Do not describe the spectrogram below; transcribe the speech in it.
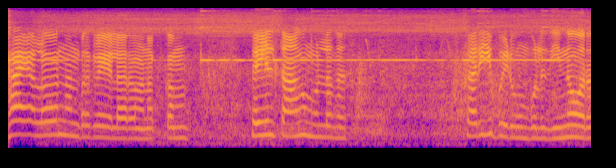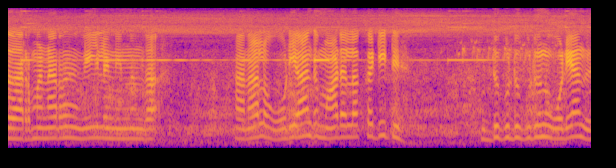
ஹாய் ஹலோ நண்பர்களே எல்லோரும் வணக்கம். வெயில் தாங்க முடியலங்க கருகி போயிடுவோம் பொழுது. இன்னும் ஒரு அரை மணி நேரம் வெயிலில் நின்றுந்தா அதனால் ஓடியாந்து மாடெல்லாம் கட்டிட்டு குட்டு குட்டு குட்டுன்னு ஓடியாந்து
